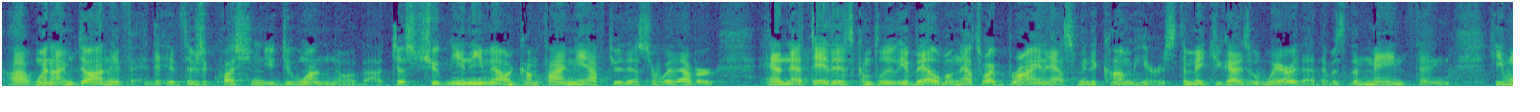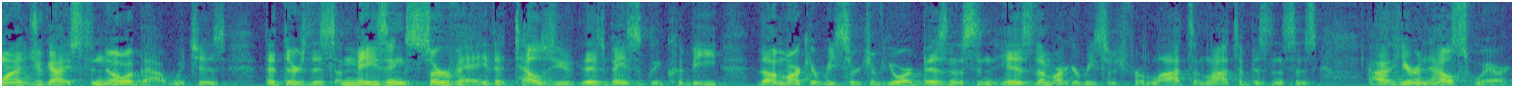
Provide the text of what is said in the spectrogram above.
uh, when I'm done, if, if there's a question you do want to know about, just shoot me an email or come find me after this or whatever. And that data is completely available. And that's why Brian asked me to come here, is to make you guys aware of that. That was the main thing he wanted you guys to know about, which is that there's this amazing survey that tells you, that basically could be the market research of your business and is the market research for lots and lots of businesses out here and elsewhere.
